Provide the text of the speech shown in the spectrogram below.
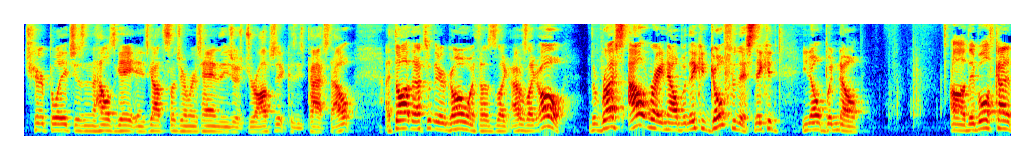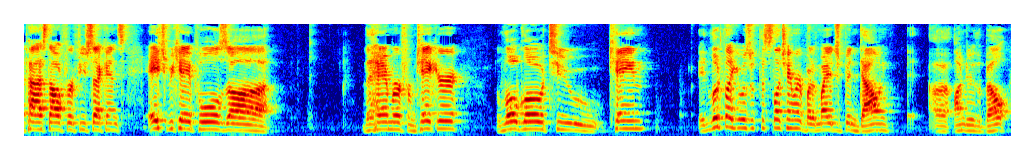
Triple H is in the Hell's Gate and he's got the sledgehammer in his hand and he just drops it because he's passed out. I thought that's what they were going with. I was like, I was like, oh, the ref's out right now, but they could go for this. They could, you know, but no. Uh, they both kind of passed out for a few seconds. HBK pulls uh, the hammer from Taker. Low blow to Kane. It looked like it was with the sledgehammer, but it might have just been down uh, under the belt.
